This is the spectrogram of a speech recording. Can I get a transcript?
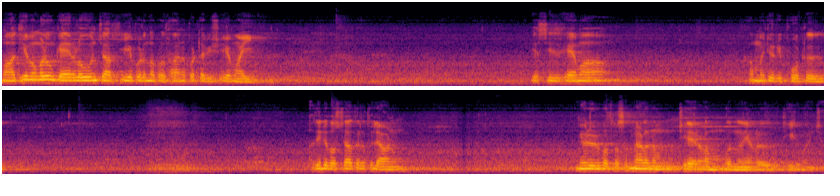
മാധ്യമങ്ങളും കേരളവും ചർച്ച ചെയ്യപ്പെടുന്ന പ്രധാനപ്പെട്ട വിഷയമായി ജസ്റ്റിസ് ഹേമ കമ്മിറ്റി റിപ്പോർട്ട് അതിന്റെ പശ്ചാത്തലത്തിലാണ് ഇങ്ങനൊരു പത്രസമ്മേളനം ചേരണം എന്ന് ഞങ്ങൾ തീരുമാനിച്ചു.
